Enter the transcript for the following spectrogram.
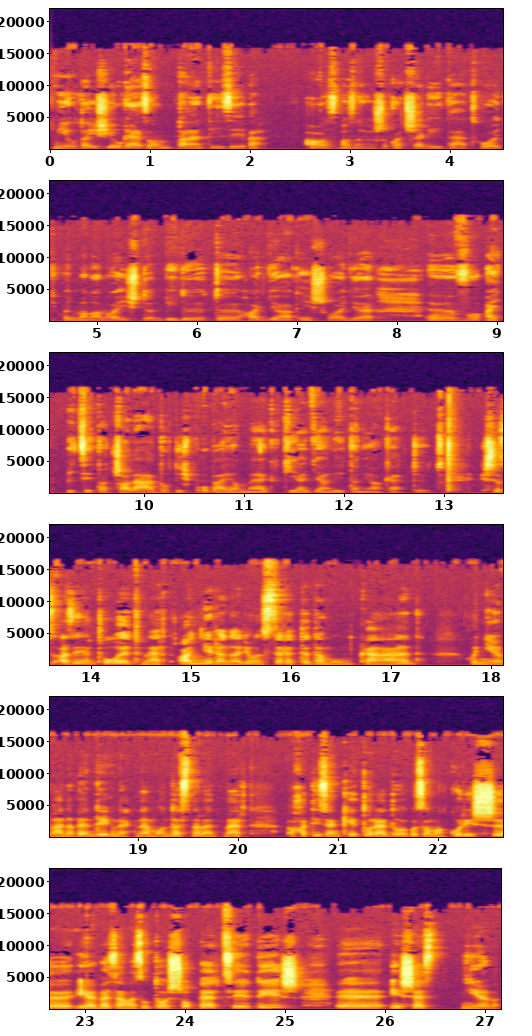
mióta is jogázom, talán tíz éve, az, az nagyon sokat segített, hogy, hogy magamra is több időt hagyjak, és hogy egy picit a családot is próbáljam meg kiegyenlíteni a kettőt. És ez azért volt, mert annyira nagyon szereted a munkád, hogy nyilván a vendégnek nem mondasz nemet, mert ha 12 órát dolgozom, akkor is élvezem az utolsó percét is, és ez nyilván,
